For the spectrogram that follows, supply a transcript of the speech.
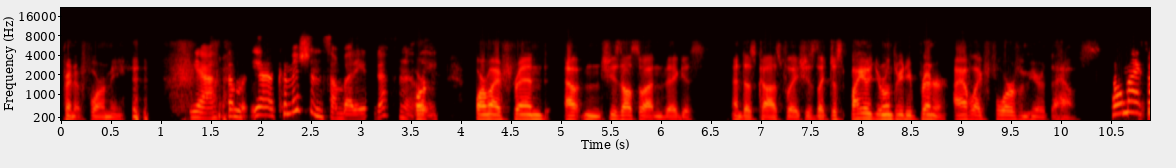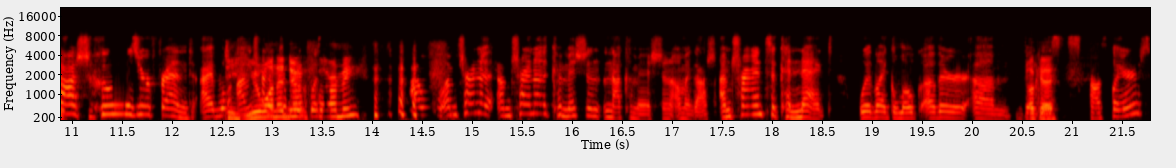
print it for me. yeah, some, yeah, commission somebody definitely. Or, or my friend out in, she's also out in Vegas and does cosplay. She's like, just buy your own 3D printer. I have like four of them here at the house. Oh my gosh, who's your friend? I will. Do I'm you want to do it with, for me? I, am trying to. I'm trying to commission, not commission. Oh my gosh, I'm trying to connect with like local other um Vegas okay. cosplayers.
